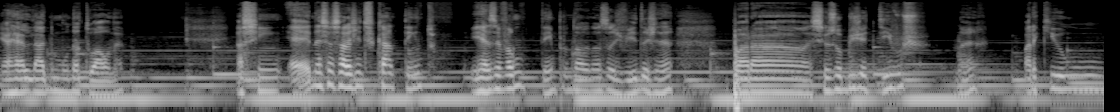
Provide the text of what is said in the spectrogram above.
é a realidade do mundo atual, né? Assim, é necessário a gente ficar atento e reservar um tempo nas nossas vidas, né, para seus objetivos, né, para que o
